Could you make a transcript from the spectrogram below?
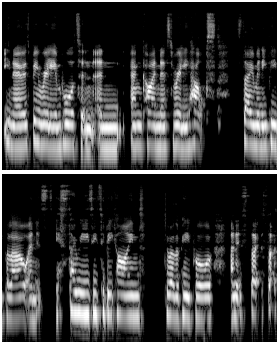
you know has been really important and and kindness really helps so many people out and it's it's so easy to be kind to other people and it's so, such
